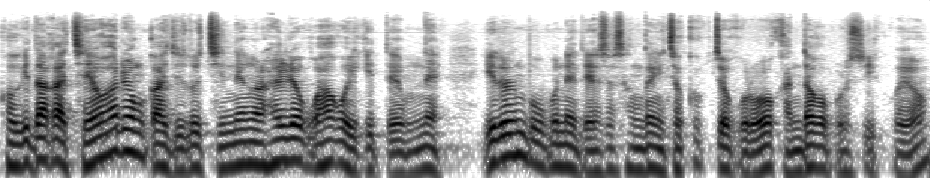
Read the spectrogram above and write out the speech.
거기다가 재활용까지도 진행을 하려고 하고 있기 때문에 이런 부분에 대해서 상당히 적극적으로 간다고 볼 수 있고요.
